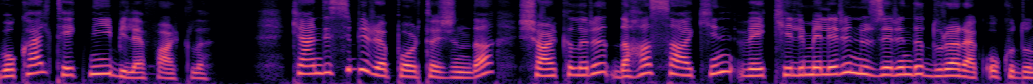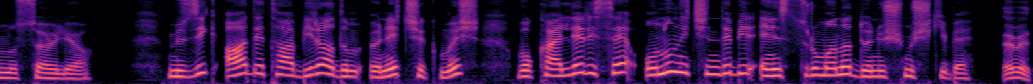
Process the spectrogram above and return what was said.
vokal tekniği bile farklı. Kendisi bir röportajında şarkıları daha sakin ve kelimelerin üzerinde durarak okuduğunu söylüyor. Müzik adeta bir adım öne çıkmış, vokaller ise onun içinde bir enstrümana dönüşmüş gibi. Evet,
